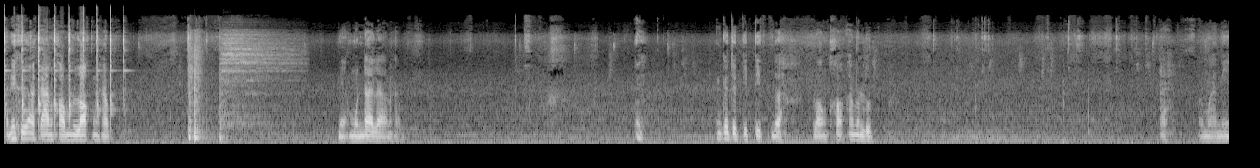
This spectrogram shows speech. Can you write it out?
อันนี้คืออาการคอมล็อกนะครับ เนี่ยหมุนได้แล้วนะครับ มันก็จะติดติดๆเดี๋ยวลองเคาะให้มันหลุด อะ ประมาณนี้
